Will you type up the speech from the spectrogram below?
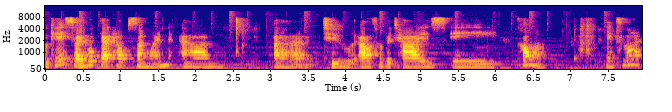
Okay, so I hope that helps someone um, uh, to alphabetize a column. Thanks a lot.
